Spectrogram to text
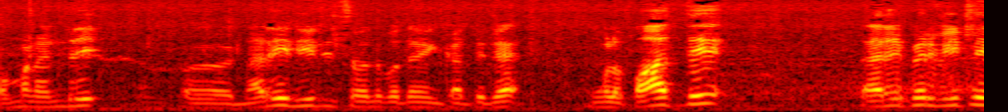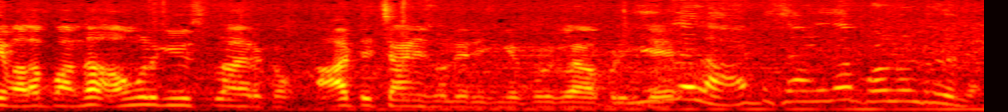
ரொம்ப நன்றி. நிறைய டீடைல்ஸ் வந்து பார்த்தீங்கன்னா கற்றுட்டேன் உங்களை பார்த்து நிறைய பேர் வீட்லயே வளர்ப்பாங்க. அவங்களுக்கு யூஸ்ஃபுல்லா இருக்கும். ஆட்டு சாணி சொல்லிருக்கீங்க கொடுக்கலாம் அப்படின்ட்டு. இல்ல இல்ல ஆட்டு சாணி தான் போடணுன்றது இல்லை.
